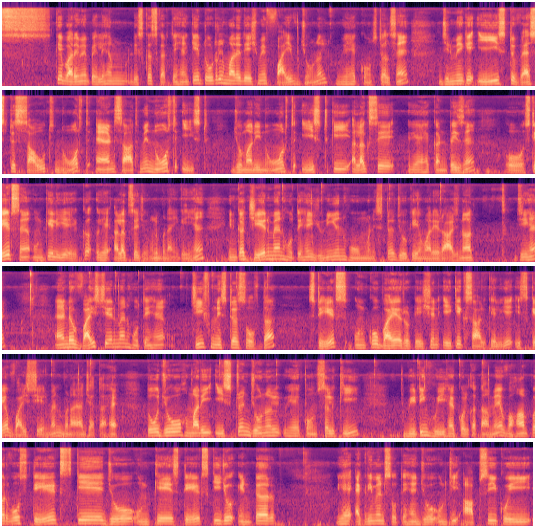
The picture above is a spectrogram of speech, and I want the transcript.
के बारे में पहले हम डिस्कस करते हैं कि टोटल हमारे देश में फाइव जोनल वह कौंसल्स हैं, जिनमें के east, west, south, north and साथ में नॉर्थ ईस्ट, जो हमारी नॉर्थ ईस्ट की अलग से यह कंट्रीज़ हैं और स्टेट्स हैं, उनके लिए एक यह अलग से जोनल बनाई गई हैं। इनका चेयरमैन होते हैं यूनियन होम मिनिस्टर, जो कि हमारे राजनाथ जी हैं एंड वाइस चेयरमैन होते हैं chief ministers of the states उनको बाय रोटेशन एक एक साल के लिए इसके वाइस चेयरमैन बनाया जाता है। तो जो हमारी ईस्टर्न जोनल कौंसल की मीटिंग हुई है कोलकाता में, वहाँ पर वो स्टेट्स के जो, उनके स्टेट्स की जो इंटर यह एग्रीमेंट्स होते हैं, जो उनकी आपसी कोई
